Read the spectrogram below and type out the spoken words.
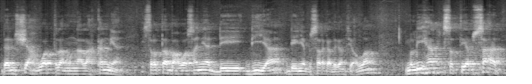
dan syahwat telah mengalahkannya. Serta bahwasanya di, dia, dia besar katakan si Allah, melihat setiap saat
